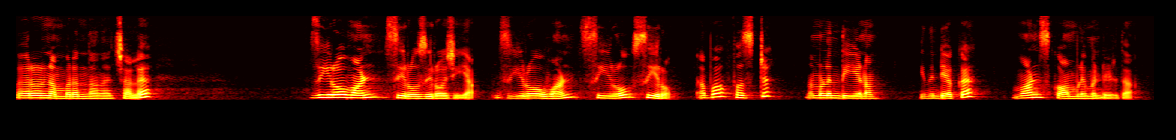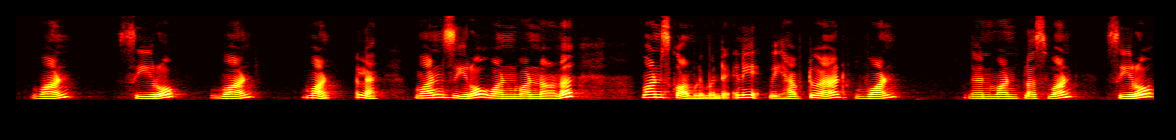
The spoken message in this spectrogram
വേറൊരു നമ്പർ എന്താണെന്ന് വെച്ചാൽ സീറോ വൺ സീറോ സീറോ ചെയ്യാം. സീറോ വൺ സീറോ സീറോ അപ്പോൾ ഫസ്റ്റ് നമ്മൾ എന്ത് ചെയ്യണം? ഇതിന്റെയൊക്കെ വൺസ് കോംപ്ലിമെന്റ് എഴുതുക വൺ സീറോ വൺ വൺ അല്ലേ? വൺ സീറോ വൺ വൺ ആണ് വൺസ് കോംപ്ലിമെന്റ് ഇനി we have to add one then one plus one zero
